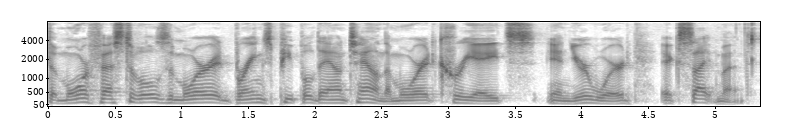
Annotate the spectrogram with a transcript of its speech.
the more festivals, the more it brings people downtown, the more it creates, in your word, excitement.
